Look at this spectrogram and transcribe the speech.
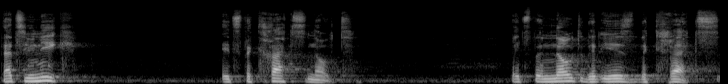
that's unique? It's the Kratz note. It's the note that is the kretz,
